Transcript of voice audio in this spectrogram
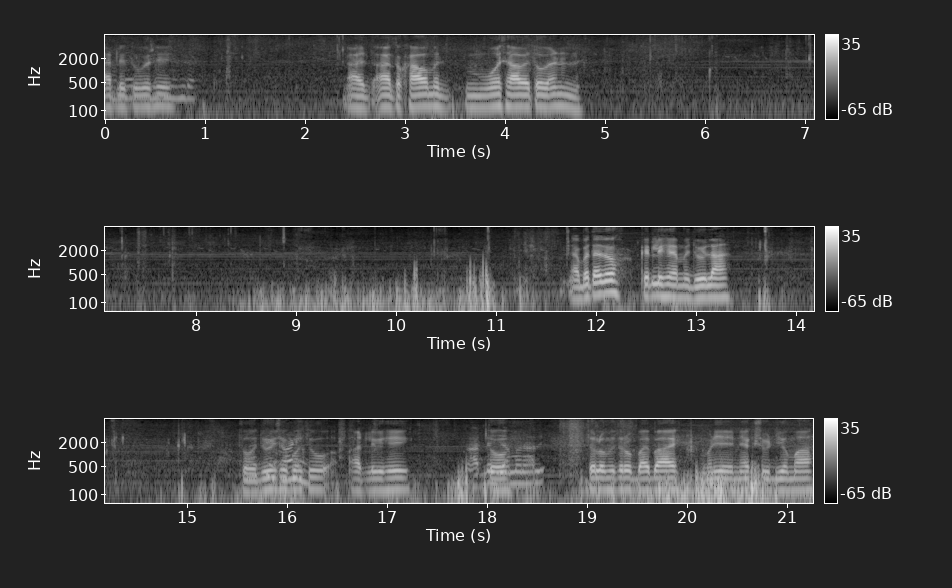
આટલી તુવેર છે. આ આ તો ખાવામાં મોસ આવે તો એને ને. આ બતાવી દો કેટલી છે અમે જોઈ લા તો જોઈ શકો છો આટલી છે. તો- ચલો મિત્રો બાય બાય મળીએ નેક્સ્ટ વિડીયોમાં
